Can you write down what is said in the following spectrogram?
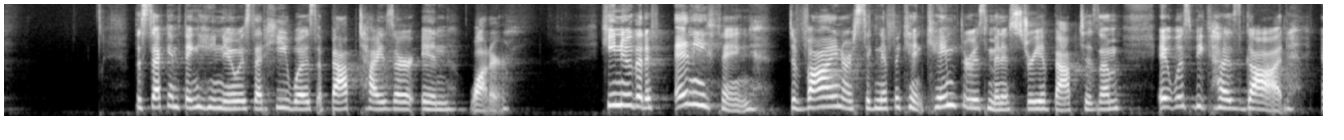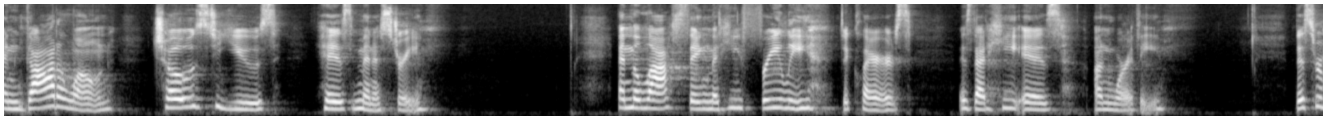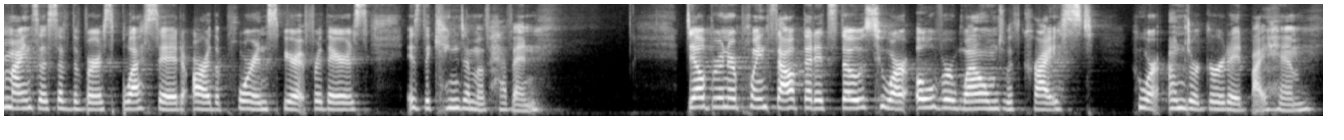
The second thing he knew is that he was a baptizer in water. He knew that if anything divine or significant came through his ministry of baptism, it was because God and God alone chose to use his ministry. And the last thing that he freely declares is that he is unworthy. This reminds us of the verse Blessed are the poor in spirit, for theirs is the kingdom of heaven. Dale Bruner points out that it's those who are overwhelmed with Christ who are undergirded by him.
